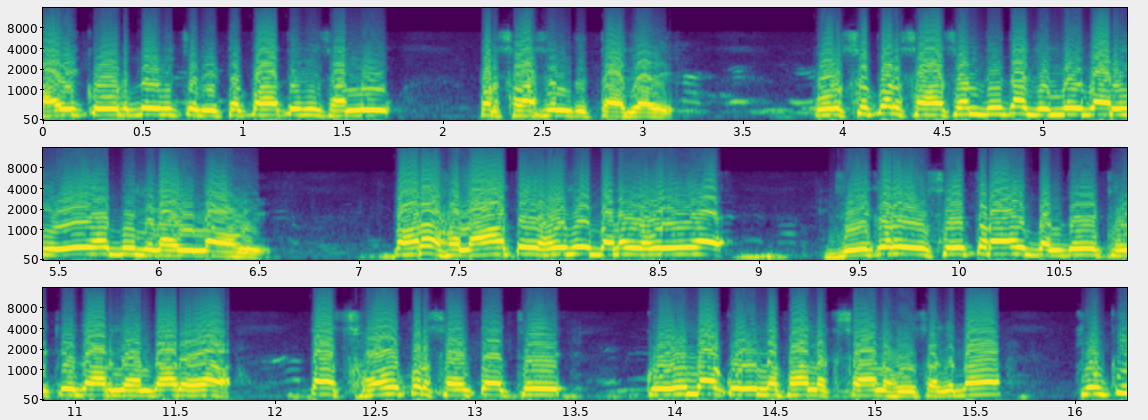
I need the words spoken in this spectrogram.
ਹਾਈ ਕੋਰਟ ਦੇ ਵਿੱਚ ਰਿਟ ਪਾਤੀ ਵੀ ਸਾਨੂੰ ਪ੍ਰਸ਼ਾਸਨ ਦਿੱਤਾ ਜਾਏ। ਪੁਲਿਸ ਪ੍ਰਸ਼ਾਸਨ ਦੀ ਤਾਂ ਜ਼ਿੰਮੇਵਾਰੀ ਇਹ ਹੈ ਵੀ ਲੜਾਈ ਨਾ ਹੋਵੇ। ਪਰ ਹਾਲਾਤ ਇਹੋ ਜਿਹੇ ਬਣੇ ਹੋਏ ਹੈ ਜੇਕਰ ਇਸੇ ਤਰ੍ਹਾਂ ਇਹ ਬੰਦੇ ਠੇਕੇਦਾਰ ਲੈਂਦਾ ਰਿਹਾ ਤਾਂ 100% ਇੱਥੇ ਕੋਈ ਨਾ ਕੋਈ ਨਫਾ ਨੁਕਸਾਨ ਹੋ ਸਕਦਾ। ਕਿਉਂਕਿ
